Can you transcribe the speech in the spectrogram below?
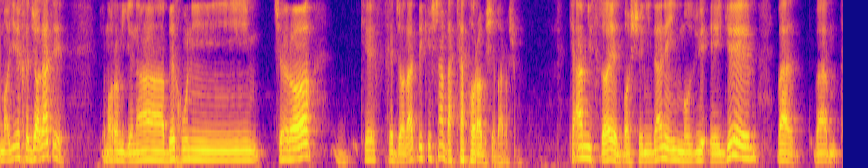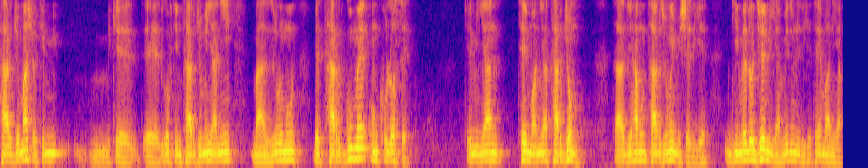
مایه خجالته. که ما رو میگه نه بخونیم. چرا؟ که خجالت بکشن و کپارا بشه براشون. که ام اسرائیل با شنیدن این موضوع ایگل و و ترجمه شو که که گفتیم ترجمه یعنی منظورمون به ترگوم اونکولوسه که میگن تیمانیا ترجم. ترجمه همون ترجمه میشه دیگه. گیمل و جه میگن می‌دونید دیگه تیمانیا.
